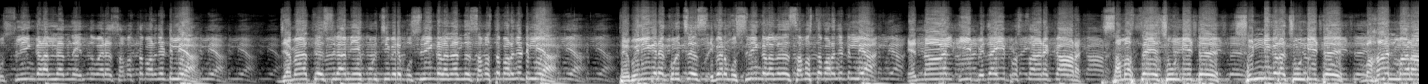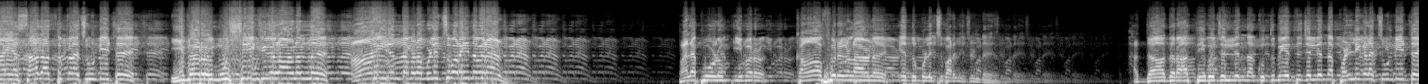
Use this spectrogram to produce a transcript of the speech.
മുസ്ലിങ്ങളല്ലെന്ന് ഇന്ന് വരെ സമസ്ത പറഞ്ഞിട്ടില്ല. ജമാഅത്ത് ഇസ്ലാമിയെ കുറിച്ച് ഇവർ മുസ്ലിങ്ങളല്ലെന്ന് സമസ്ത പറഞ്ഞിട്ടില്ല. തെബുലീഗിനെ കുറിച്ച് ഇവർ മുസ്ലിങ്ങളല്ലെന്ന് സമസ്ത പറഞ്ഞിട്ടില്ല. എന്നാൽ ഈ വിദൈ പ്രസ്ഥാനക്കാർ സമസ്തയെ ചൂണ്ടിയിട്ട് സുന്നികളെ ചൂണ്ടിയിട്ട് മഹാന്മാരായ സാധാത്തുക്കളെ ചൂണ്ടിയിട്ട് ഇവർ മുസ്ലിക്കുകളാണെന്ന് ആയിരം തവണ വിളിച്ചു പറയുന്നവരാണ്. പലപ്പോഴും ഇവർ കാഫിറുകളാണ് എന്ന് വിളിച്ചു പറഞ്ഞിട്ടുണ്ട്. ചൊല്ലുന്ന കുത്തുബിയത്ത് ചൊല്ലുന്ന പള്ളികളെ ചൂണ്ടിയിട്ട്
